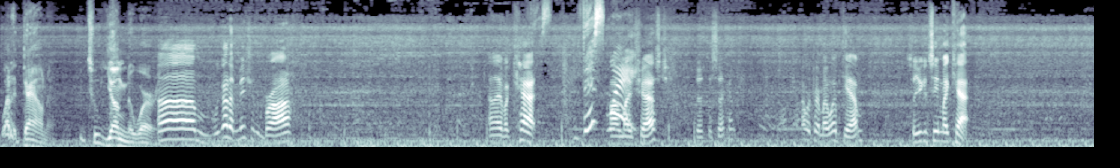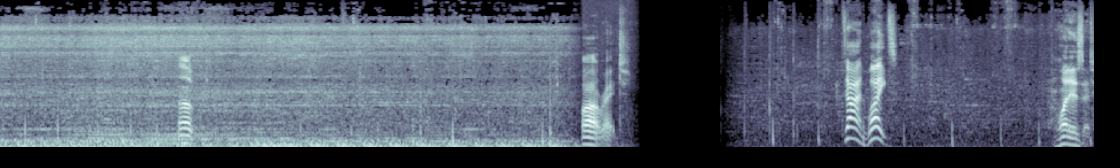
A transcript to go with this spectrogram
What a downer. You're too young to worry. Um, we got a mission, brah. And I have a cat This on my chest. Just a second. I'll gonna my webcam so you can see my cat. Oh. All right. Dan, wait! What is it?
